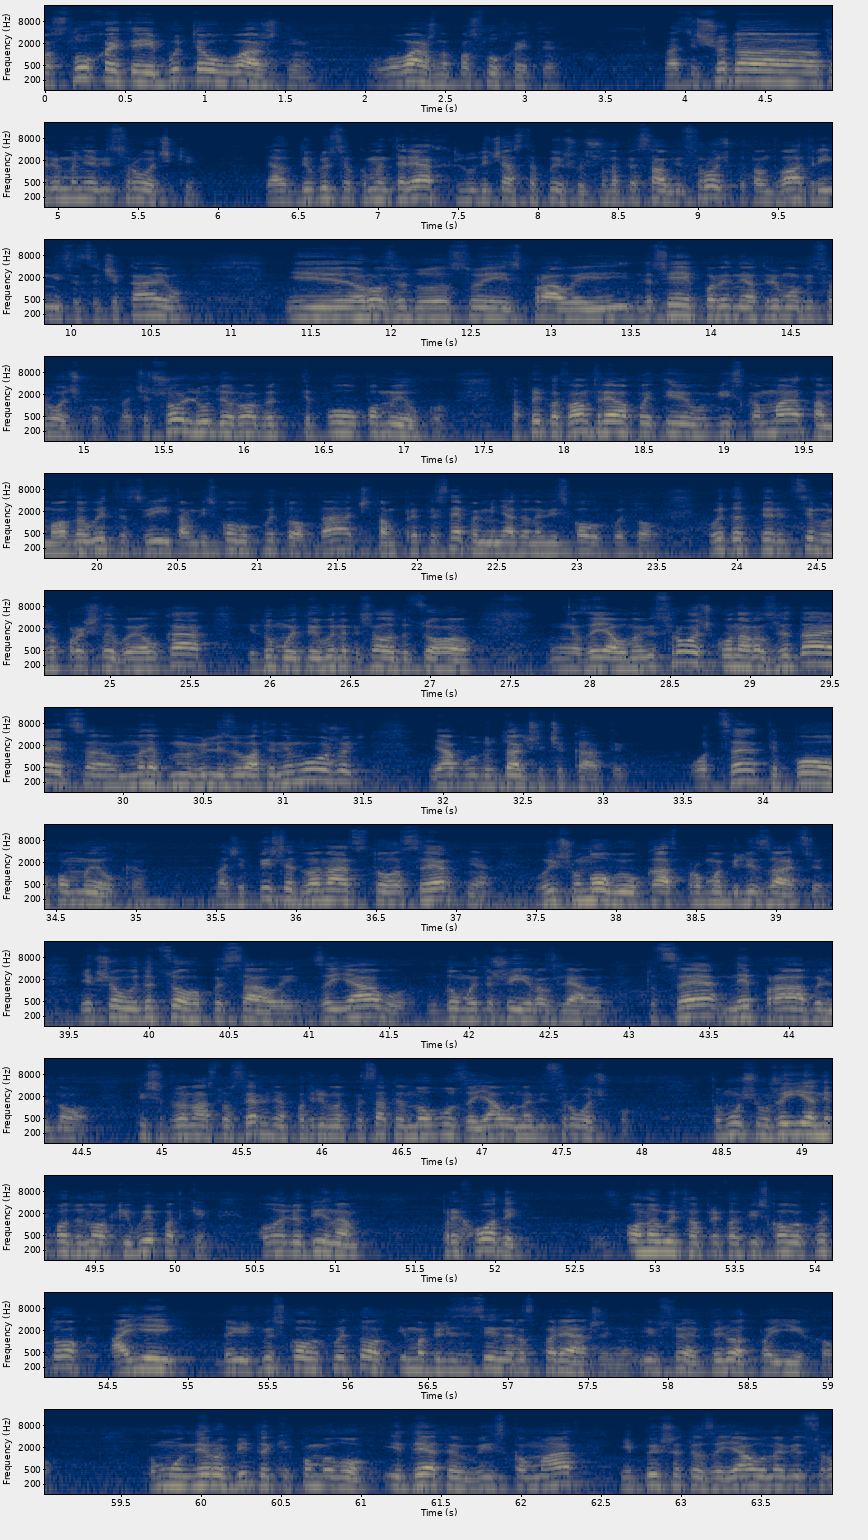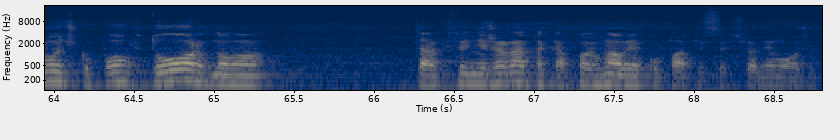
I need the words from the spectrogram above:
Послухайте і будьте уважні. Уважно послухайте. Значить, щодо отримання відсрочки. Я дивлюся в коментарях, люди часто пишуть, що написав відсрочку, там 2-3 місяці чекаю і розгляду своєї справи, і до цієї пори не отримав відсрочку. Значить, що люди роблять типову помилку? Наприклад, вам треба пойти в військкомат, там оновити свій там військовий квиток, да? чи там приписне поміняти на військовий квиток. Ви перед цим вже пройшли ВЛК і думаєте, ви написали до цього заяву на відсрочку, вона розглядається, мене мобілізувати не можуть, я буду далі чекати. Оце типова помилка. Значить, після 12 серпня вийшов новий указ про мобілізацію. Якщо ви до цього писали заяву і думаєте, що її розглянуть, то це неправильно. Після 12 серпня потрібно писати нову заяву на відсрочку. Тому що вже є непоодинокі випадки, коли людина приходить оновити, наприклад, військовий квиток, а їй дають військовий квиток і мобілізаційне розпорядження. І все, вперед поїхав. Тому не робіть таких помилок. Ідете в військкомат і пишете заяву на відсрочку повторно. Так, сьогодні жара така, погнав я купатися, все, не можу.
